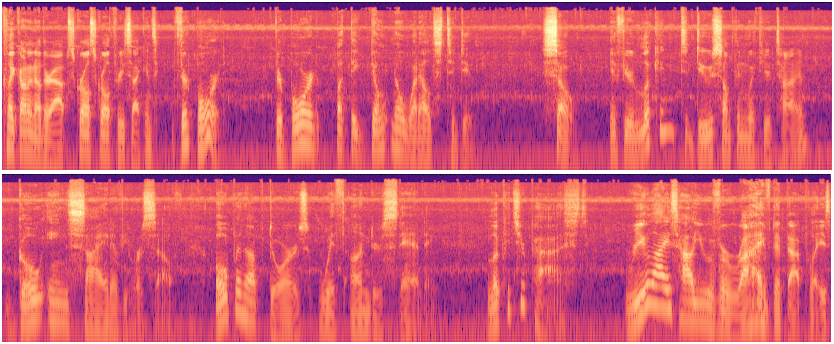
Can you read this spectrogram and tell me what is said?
click on another app, scroll, scroll three seconds. They're bored. They're bored, but they don't know what else to do. So, if you're looking to do something with your time, go inside of yourself. Open up doors with understanding. Look at your past. Realize how you have arrived at that place.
